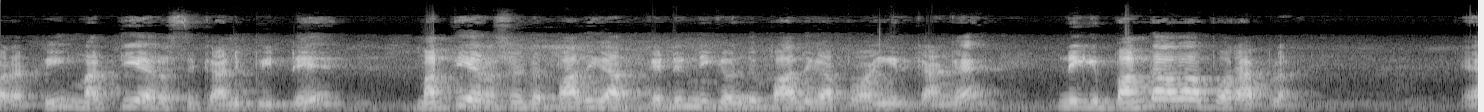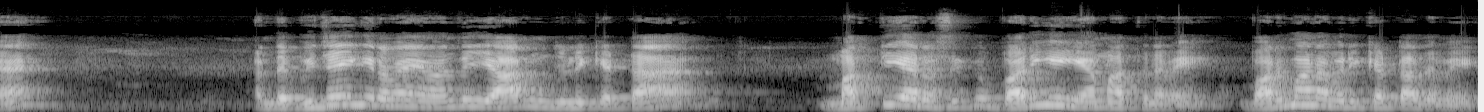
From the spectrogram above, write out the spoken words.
பரப்பி மத்திய அரசுக்கு அனுப்பிட்டு மத்திய அரசோட பாதுகாப்பு கேட்டு இன்றைக்கி வந்து பாதுகாப்பு வாங்கியிருக்காங்க. இன்றைக்கி பந்தாவாக போகிறாப்புல ஏன்? அந்த விஜய்ங்கிறவன் வந்து யாருன்னு சொல்லி கேட்டால் மத்திய அரசுக்கு வரியை ஏமாத்தினவன் வருமான வரி கட்டாதவன்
